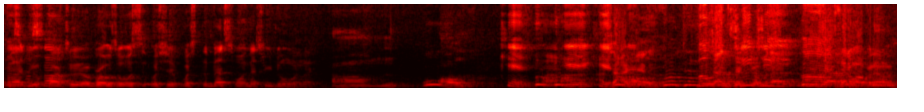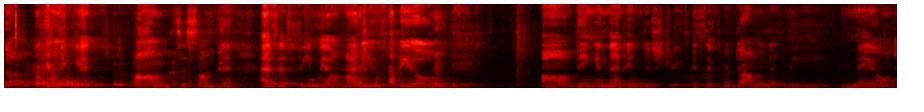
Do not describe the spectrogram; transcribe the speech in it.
glad you're a part up. two. Yo, bro. So what's what's your what's the best one that you're doing? Like Um, all of them. Kid, yeah, kid. Try to get. But to with set you up for Gigi, um, Try to set him up for that. No. I want to get um to something. As a female, how do you feel um being in that industry? Is it predominantly male?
